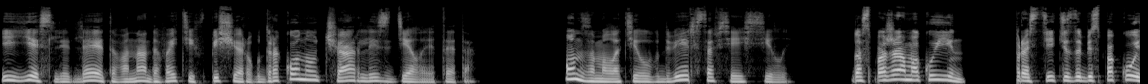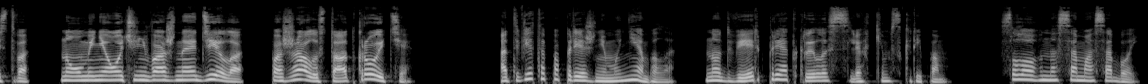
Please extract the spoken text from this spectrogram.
И если для этого надо войти в пещеру к дракону, Чарли сделает это. Он замолотил в дверь со всей силы. «Госпожа Макуин, простите за беспокойство, но у меня очень важное дело. Пожалуйста, откройте». Ответа по-прежнему не было, но дверь приоткрылась с легким скрипом, словно сама собой.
